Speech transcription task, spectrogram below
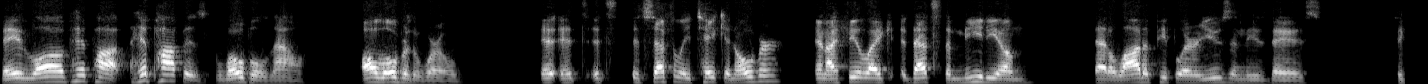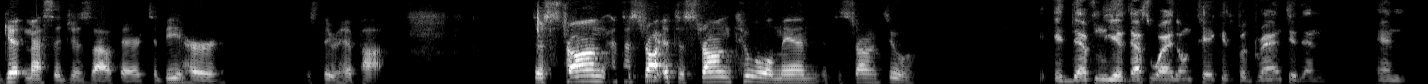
They love hip hop. Hip hop is global now, all over the world. It, it it's it's definitely taken over, and I feel like that's the medium that a lot of people are using these days to get messages out there to be heard is through hip hop. It's a strong, it's a strong, it's a strong tool, man. It's a strong tool. It definitely is. That's why I don't take it for granted, and and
